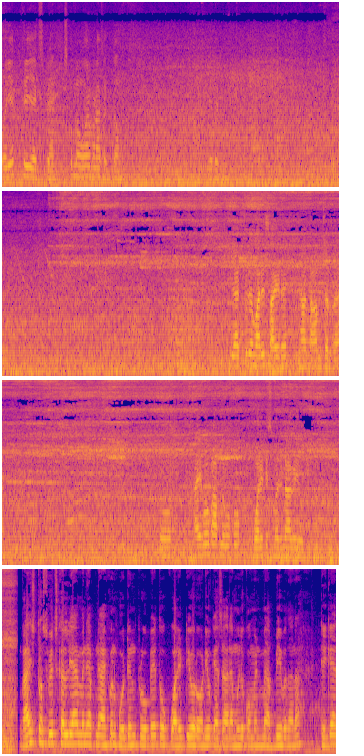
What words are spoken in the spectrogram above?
और ये थ्री एक्स पे है। इसको मैं और बढ़ा सकता हूँ। ये देखो। ये एक्चुअली हमारी साइड है, जहाँ काम चल रहा है। तो आई होप आप लोगों को क्वालिटी समझ में आ गई होगी। गाइस तो स्विच कर लिया है मैंने अपने आईफोन 14 प्रो पे। तो क्वालिटी और ऑडियो कैसा आ रहा है, मुझे कमेंट में अब भी बताना। ठीक है?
